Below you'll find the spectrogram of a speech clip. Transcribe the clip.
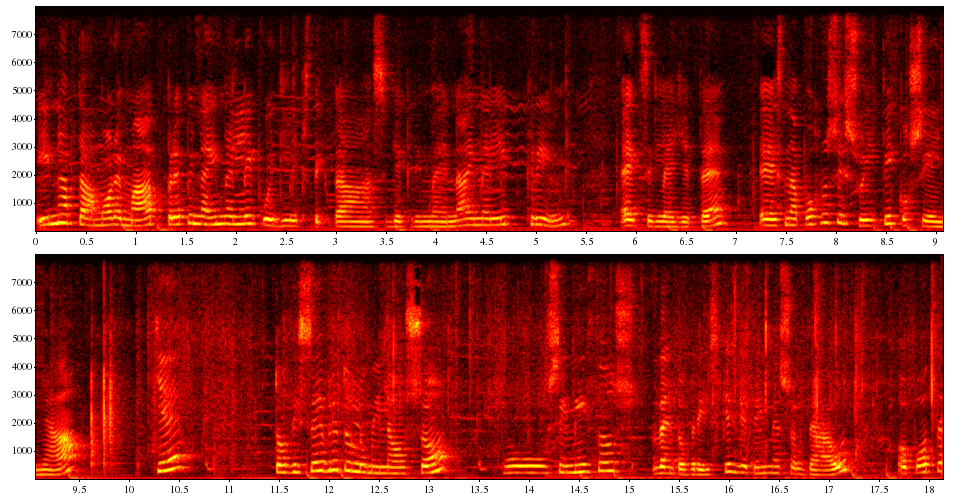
Είναι από τα Amore Matte, πρέπει να είναι liquid lipstick τα συγκεκριμένα. Είναι lip cream, έτσι λέγεται. Ε, στην απόχρωση Sweetie 29 και το δυσεύρετο το Luminoso που συνήθως δεν το βρίσκεις γιατί είναι sold out. Οπότε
